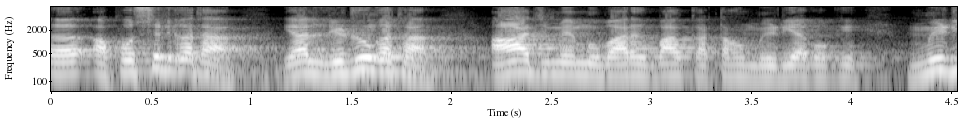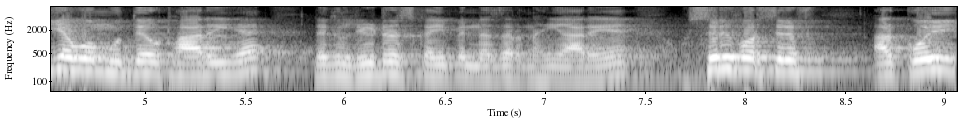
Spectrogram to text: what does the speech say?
अपोजिट का था या लीडरों का था। आज मैं मुबारकबाद करता हूँ मीडिया को कि मीडिया वो मुद्दे उठा रही है, लेकिन लीडर्स कहीं पे नज़र नहीं आ रहे हैं। सिर्फ़ और सिर्फ़ और कोई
